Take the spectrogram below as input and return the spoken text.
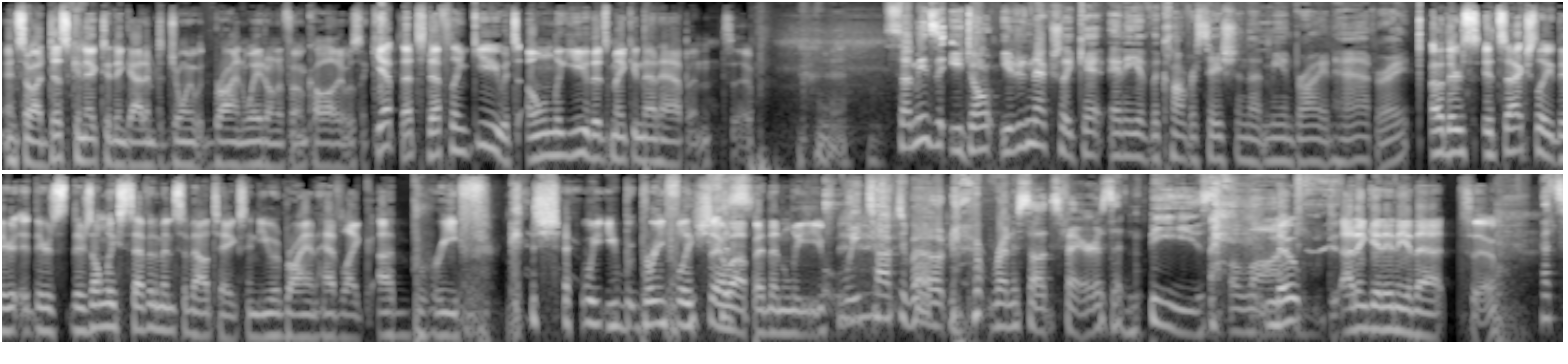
And so I disconnected and got him to join with Brian Wade on a phone call, and it was like, "Yep, that's definitely you. It's only you that's making that happen." So So that means that you don't, you didn't actually get any of the conversation that me and Brian had, right? Oh, there's it's actually there. There's there's only seven minutes of outtakes, and you and Brian have like a brief. we- you briefly show up and then leave. We talked about Renaissance fairs and bees a lot. Nope, I didn't get any of that. So that's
